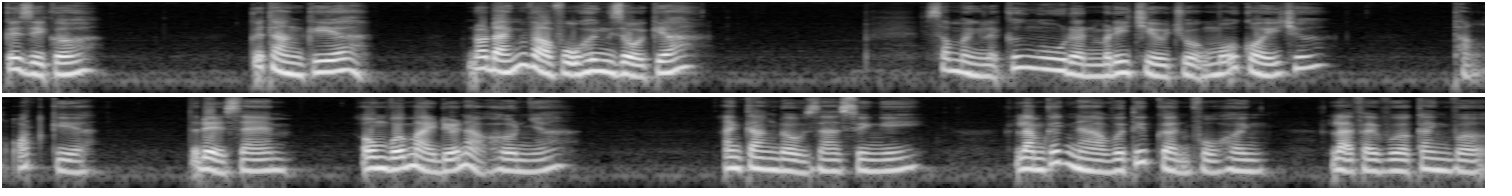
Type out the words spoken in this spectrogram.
Cái gì cơ? Cái thằng kia. Nó đánh vào phụ huynh rồi kìa. Sao mình lại cứ ngu đần mà đi chiều chuộng mỗi cô ấy chứ? Thằng oắt kìa Tôi để xem, Ông với mày đứa nào hơn nhá. Anh căng đầu ra suy nghĩ. Làm cách nào vừa tiếp cận phụ huynh, Lại phải vừa canh vợ.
